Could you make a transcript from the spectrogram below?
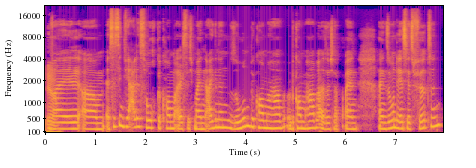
ja. weil ähm, es ist irgendwie alles hochgekommen, als ich meinen eigenen Sohn bekommen habe. Bekommen habe. Also ich habe einen, einen Sohn, der ist jetzt 14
